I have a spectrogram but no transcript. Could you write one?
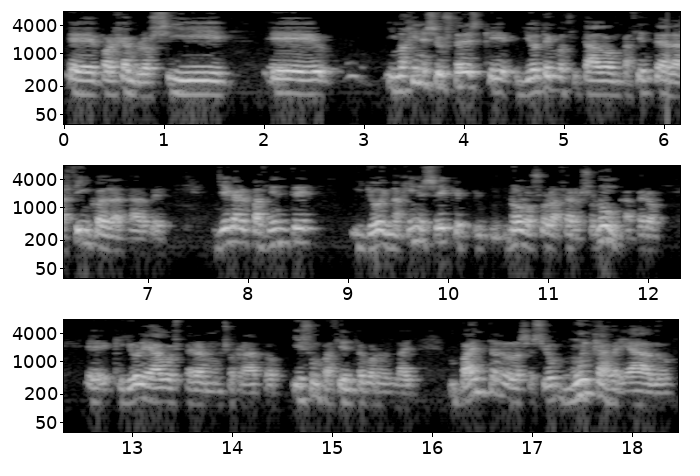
eh, por ejemplo, si eh, imagínense ustedes que yo tengo citado a un paciente a las 5 de la tarde. Llega el paciente y yo imagínense que no lo suelo hacer eso nunca, pero eh, que yo le hago esperar mucho rato y es un paciente borderline. Va a entrar a la sesión muy cabreado,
